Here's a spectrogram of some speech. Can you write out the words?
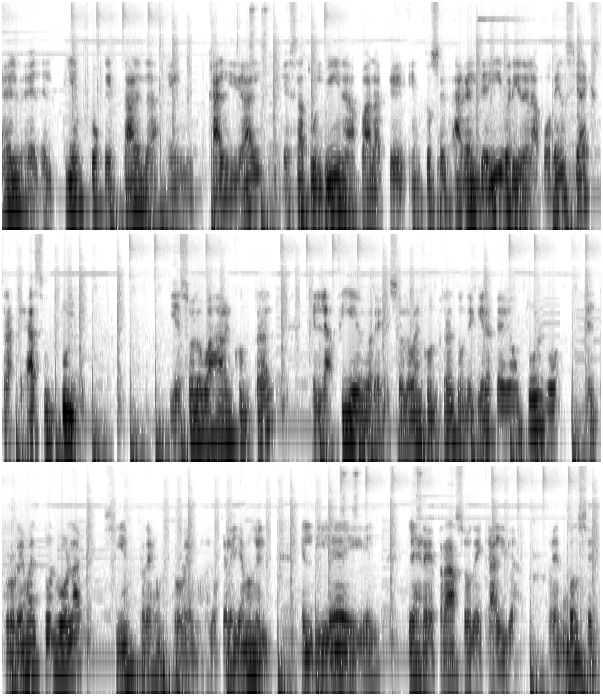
Es el, tiempo que tarda en cargar esa turbina para que entonces haga el delivery de la potencia extra que hace un turbo. Y eso lo vas a encontrar en la fiebre, eso lo vas a encontrar donde quiera que haya un turbo. El problema del turbo lag siempre es un problema, lo que le llaman el, el delay, el, el retraso de carga. Pues entonces,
